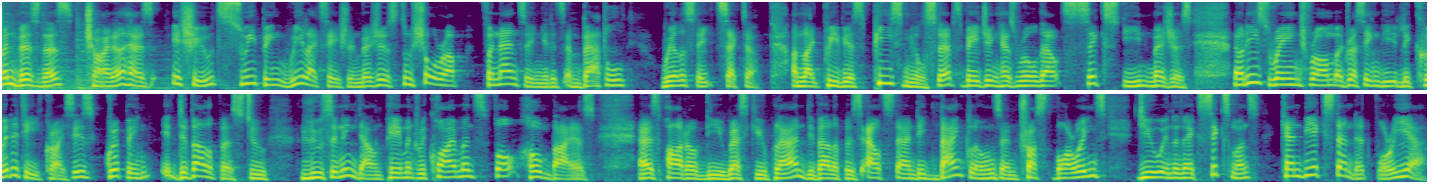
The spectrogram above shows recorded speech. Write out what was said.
in business, China has issued sweeping relaxation measures to shore up financing in its embattled real estate sector. Unlike previous piecemeal steps, Beijing has rolled out 16 measures. Now, these range from addressing the liquidity crisis gripping developers to loosening down payment requirements for home buyers. As part of the rescue plan, developers' outstanding bank loans and trust borrowings due in the next six months can be extended for a year.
